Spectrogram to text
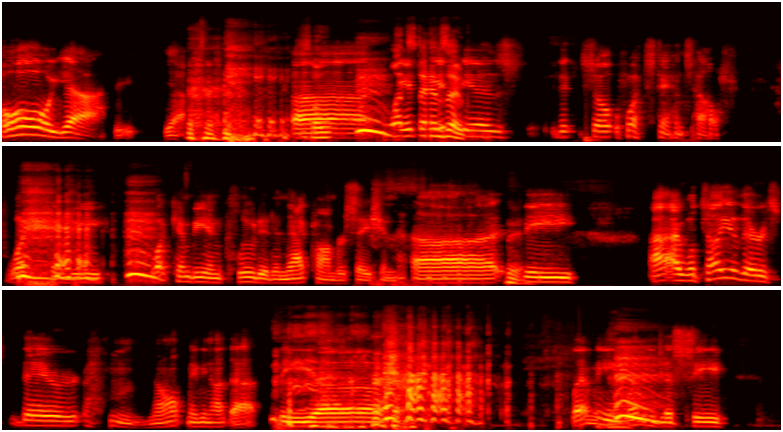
Oh yeah, yeah. Uh, what it- stands it out? is- so what stands out? What can be what can be included in that conversation? Uh, Yeah. the I, I will tell you, there's there. Hmm, no, maybe not that. The uh, let me let me just see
